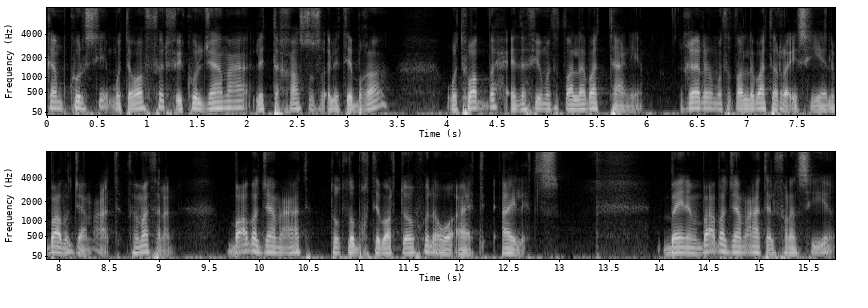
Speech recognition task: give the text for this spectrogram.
كم كرسي متوفر في كل جامعة للتخصص اللي تبغاه وتوضح إذا في متطلبات تانية غير المتطلبات الرئيسية لبعض الجامعات. فمثلا بعض الجامعات تطلب اختبار توفل أو آيلتس بينما بعض الجامعات الفرنسية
